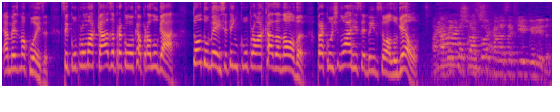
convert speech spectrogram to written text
é a mesma coisa. Você comprou uma casa para colocar para alugar. Todo mês você tem que comprar uma casa nova para continuar recebendo seu aluguel. Acabei de comprar sua casa aqui, querida.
